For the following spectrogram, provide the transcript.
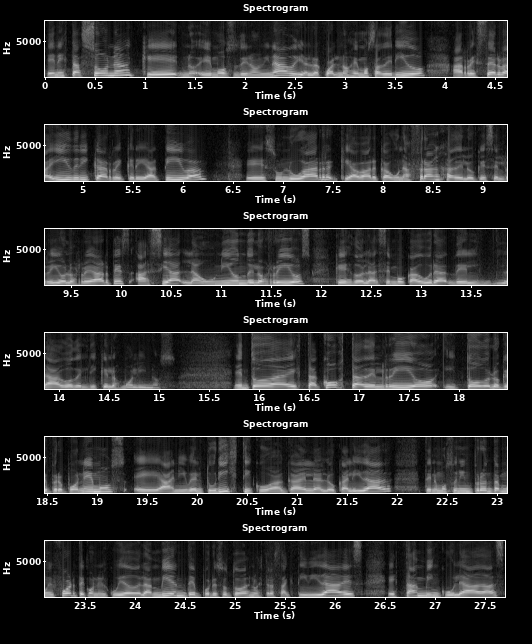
en esta zona que hemos denominado y a la cual nos hemos adherido a Reserva Hídrica Recreativa. Es un lugar que abarca una franja de lo que es el río Los Reartes hacia la unión de los ríos, que es la desembocadura del lago del dique Los Molinos en toda esta costa del río y todo lo que proponemos eh, a nivel turístico acá en la localidad, tenemos una impronta muy fuerte con el cuidado del ambiente, por eso todas nuestras actividades están vinculadas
